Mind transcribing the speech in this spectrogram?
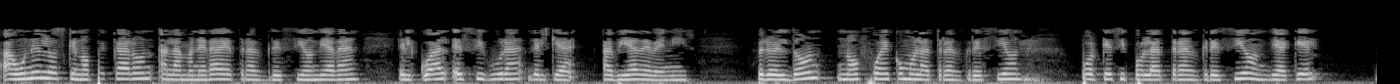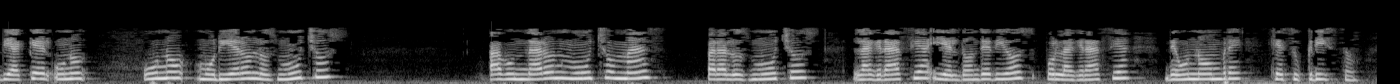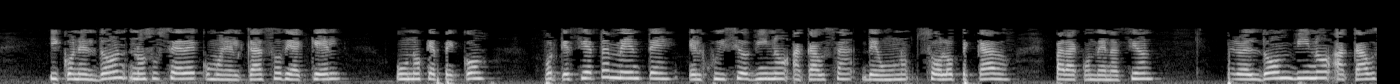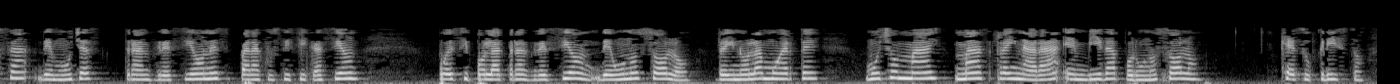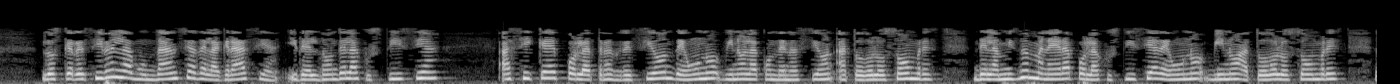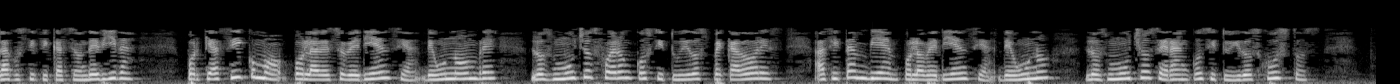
aun en los que no pecaron a la manera de transgresión de Adán, el cual es figura del que había de venir. Pero el don no fue como la transgresión, porque si por la transgresión de aquel, de aquel uno, uno murieron los muchos, abundaron mucho más para los muchos la gracia y el don de Dios por la gracia de un hombre, Jesucristo. Y con el don no sucede como en el caso de aquel uno que pecó, porque ciertamente el juicio vino a causa de un solo pecado, para condenación, pero el don vino a causa de muchas transgresiones para justificación, pues si por la transgresión de uno solo reinó la muerte, mucho más, más reinará en vida por uno solo, Jesucristo, los que reciben la abundancia de la gracia y del don de la justicia, así que por la transgresión de uno vino la condenación a todos los hombres, de la misma manera por la justicia de uno vino a todos los hombres la justificación de vida, porque así como por la desobediencia de un hombre los muchos fueron constituidos pecadores, así también por la obediencia de uno los muchos serán constituidos justos.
